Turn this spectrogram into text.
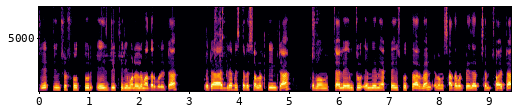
জেড তিনশো সত্তর এইচডি থ্রি মডেলের মাদারবোর্ড এটা। এটা গ্রাফিক্স কার্ডের সলার তিনটা এবং চাইলে এম টু এম এম একটা ইউজ করতে পারবেন এবং সাদাবোর্ড পেয়ে যাচ্ছেন ছয়টা।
